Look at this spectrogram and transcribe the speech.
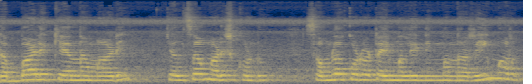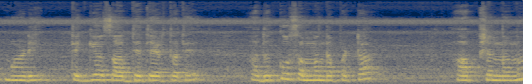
ದಬ್ಬಾಳಿಕೆಯನ್ನು ಮಾಡಿ ಕೆಲಸ ಮಾಡಿಸ್ಕೊಂಡು ಸಂಬಳ ಕೊಡೋ ಟೈಮಲ್ಲಿ ನಿಮ್ಮನ್ನು ರೀಮಾರ್ಕ್ ಮಾಡಿ ತೆಗೆಯೋ ಸಾಧ್ಯತೆ ಇರ್ತದೆ. ಅದಕ್ಕೂ ಸಂಬಂಧಪಟ್ಟ ಆಪ್ಷನ್ನನ್ನು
